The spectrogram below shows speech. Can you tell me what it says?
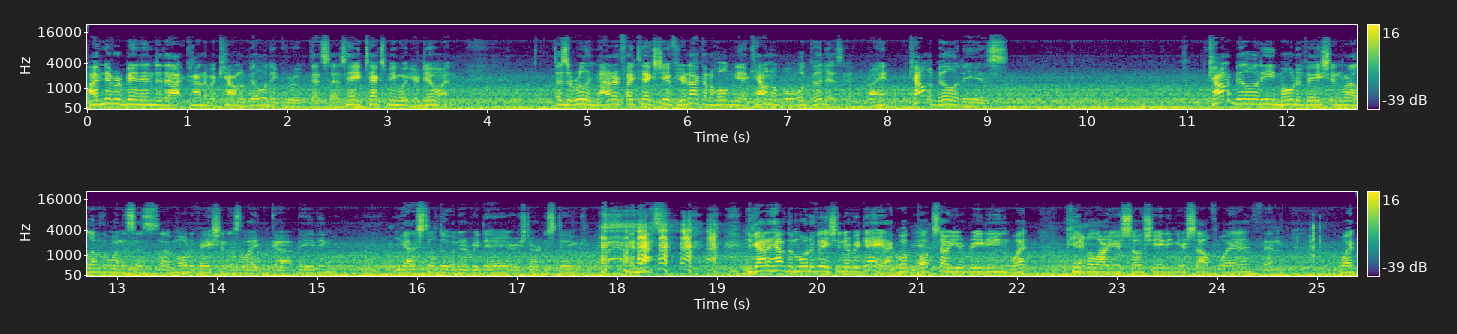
I've never been into that kind of accountability group that says, "Hey, text me what you're doing." does it really matter if I text you? If you're not going to hold me accountable, what good is it, right? Accountability is accountability, motivation. What I love the one that says uh, motivation is like uh, bathing. You got to still do it every day, or you start to stink. And that's you got to have the motivation every day. Like, what Yeah. books are you reading? What people Yeah. are you associating yourself with? And what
